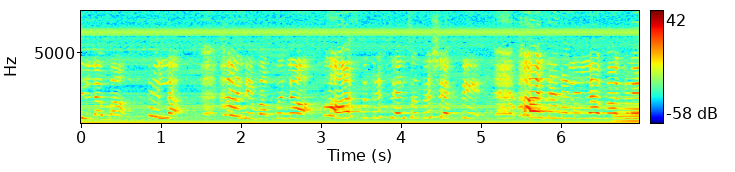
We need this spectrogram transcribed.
ಇಲ್ಲಮ್ಮ ಇಲ್ಲ. ನಿಮ್ಮಪ್ಪನ ಆಸ್ಪತ್ರೆಗೆ ಸೇರಿಸೋಂತ ಶಕ್ತಿ ನನ್ನಲ್ಲಿಲ್ಲ ಮಗಳೇ.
